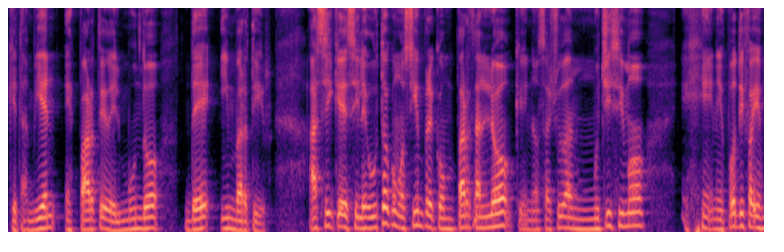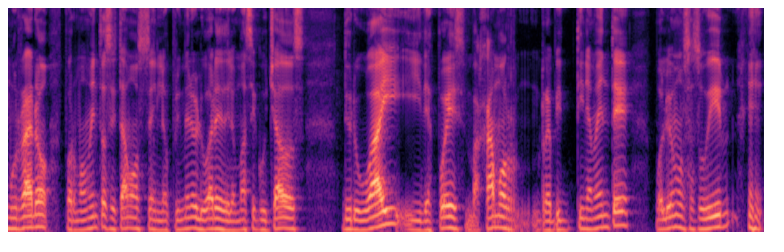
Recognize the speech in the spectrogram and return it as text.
que también es parte del mundo de invertir. Así que si les gustó, como siempre, compártanlo, que nos ayudan muchísimo. En Spotify es muy raro, por momentos estamos en los primeros lugares de los más escuchados de Uruguay y después bajamos repentinamente volvemos a subir.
